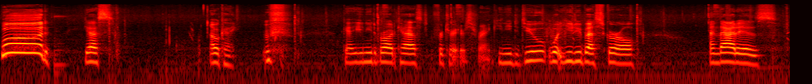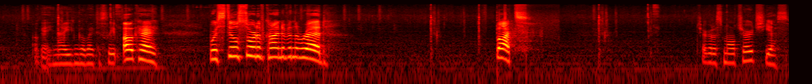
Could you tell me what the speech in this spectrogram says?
Wood! Yes. Okay. okay, you need to broadcast for traders, Frank. You need to do what you do best, girl. And that is... Okay, now you can go back to sleep. Okay. We're still sort of kind of in the red. But... Check out a small church. Yes.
